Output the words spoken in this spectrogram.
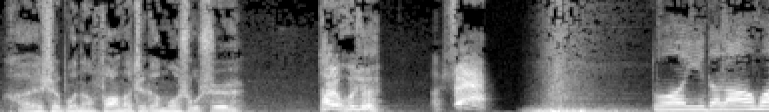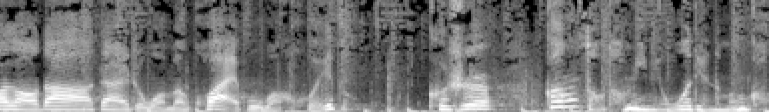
还是不能放了这个魔术师，带回去。是。多疑的狼獾老大带着我们快步往回走，可是刚走到秘密窝点的门口，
